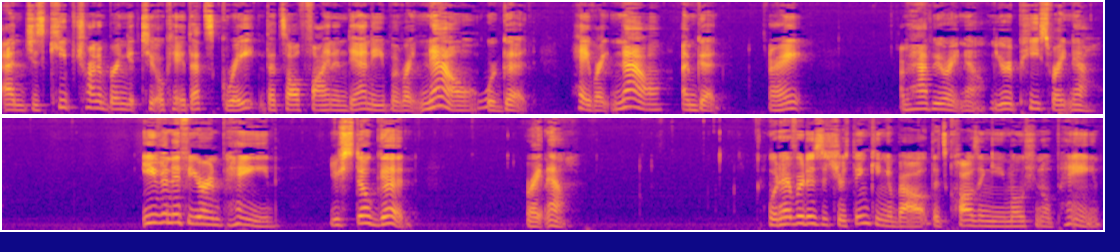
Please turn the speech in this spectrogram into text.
and just keep trying to bring it to okay, that's great, that's all fine and dandy, but right now we're good. Hey, right now I'm good. All right? I'm happy right now. You're at peace right now. Even if you're in pain, you're still good right now. Whatever it is that you're thinking about that's causing you emotional pain,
